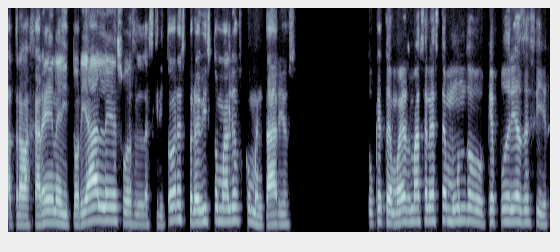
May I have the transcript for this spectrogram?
a trabajar en editoriales o en escritores, pero he visto malos comentarios. Tú que te mueves más en este mundo, ¿qué podrías decir?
